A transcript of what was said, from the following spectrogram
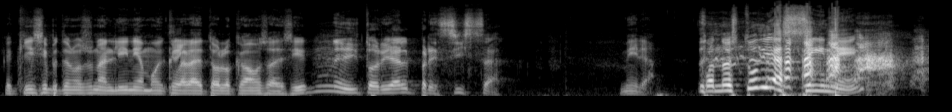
Que aquí siempre tenemos una línea muy clara de todo lo que vamos a decir. Una editorial precisa. Mira, cuando estudias cine,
